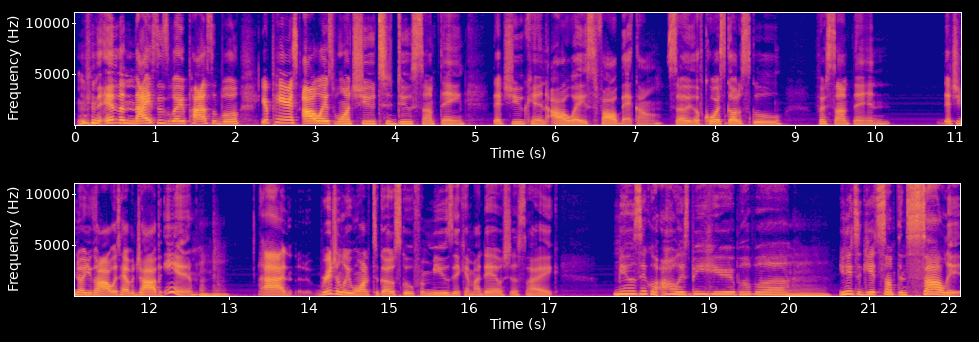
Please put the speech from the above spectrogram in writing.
in the nicest way possible. Your parents always want you to do something that you can always fall back on. So, of course, go to school for something that you know you're going to always have a job in. Mm-hmm. I originally wanted to go to school for music, and my dad was just like, music will always be here, blah, blah. Mm. You need to get something solid.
